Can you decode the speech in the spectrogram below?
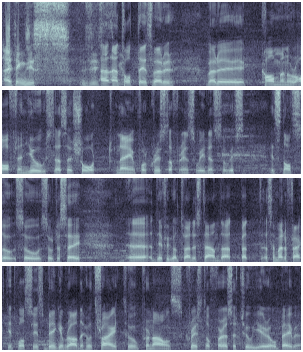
I think this this And, and Totte is very, very common or often used as a short name for Christopher in Sweden. So it's it's not so so so to say uh, difficult to understand that. But as a matter of fact, it was his bigger brother who tried to pronounce Christopher as a two-year-old baby.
